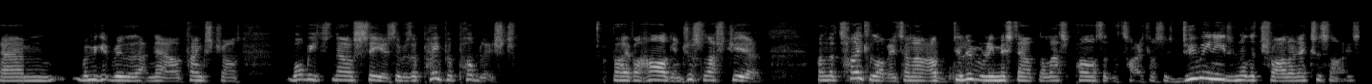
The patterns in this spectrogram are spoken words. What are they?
um, when we get rid of that now, thanks, Charles, what we now see is there was a paper published by Verhagen just last year and the title of it, and I've deliberately missed out the last part of the title, says, Do we need another trial and exercise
